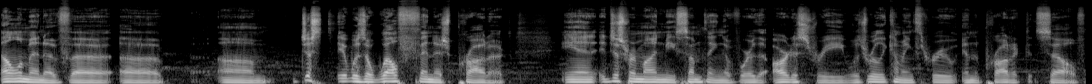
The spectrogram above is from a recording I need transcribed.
element of uh, uh, um, just it was a well finished product. And it just reminded me something of where the artistry was really coming through in the product itself.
